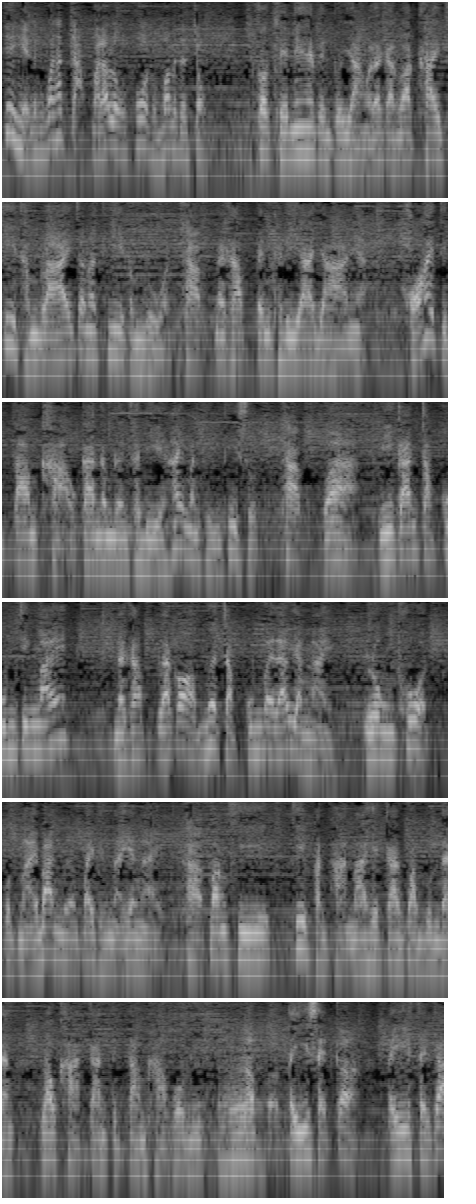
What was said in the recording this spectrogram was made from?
ที่เห็นผมว่าถ้าจับมาแล้วลงโทษผมว่ามันจะจบ ก็เคสนี้ให้เป็นตัวอย่างไว้แล้วกันว่าใครที่ทำร้ายเจ้าหน้าที่ตำรวจครับนะครับเป็นคดีอาญาเนี่ยขอให้ติดตามข่าวการดำเนินคดีให้มันถึงที่สุด ครับ ว่ามีการจับกลุ่มจริงไหมนะครับ แล้วก็เมื่อจับกลุ่มไปแล้วยังไง ลงโทษกฎหมายบ้านเมืองไปถึงไหนยังไงครับบางทีที่ผ่านๆมาเหตุการณ์ความรุนแรง เราขาดการติดตามข่าวพวกนี้อืมแล้วตีเสร็จก็ตีเสร็จก็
